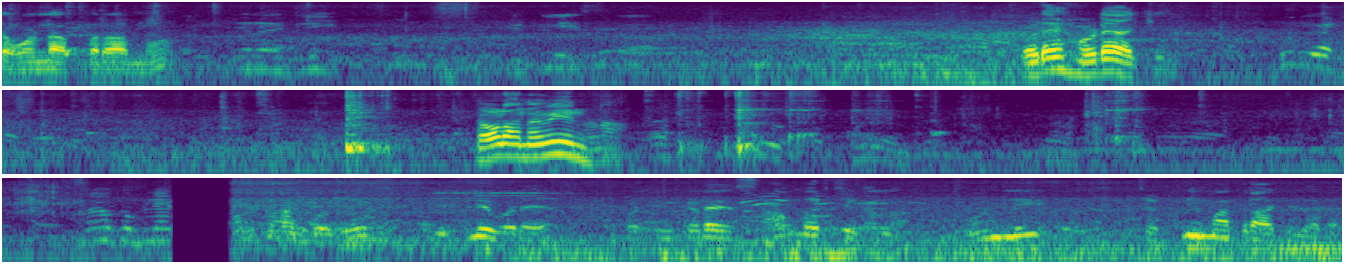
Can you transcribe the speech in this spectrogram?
ತಗೊಂಡ ಪರಾಮು ವಡೆ ವಡೆ ಹಾಕಿ. ತಗೊಳ ನವೀನ್. ಆಗ್ಬೋದು ಇಡ್ಲಿ ವಡೆ ಬಟ್ ಈ ಕಡೆ ಸಾಂಬಾರ್ ಸಿಗಲ್ಲ. ಓನ್ಲಿ ಚಟ್ನಿ ಮಾತ್ರ ಹಾಕಿದ್ದಾರೆ.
